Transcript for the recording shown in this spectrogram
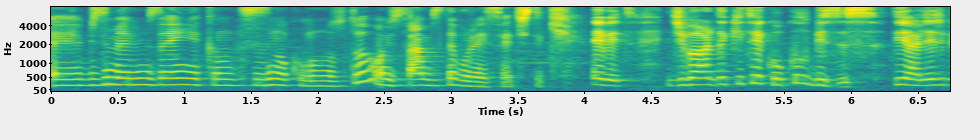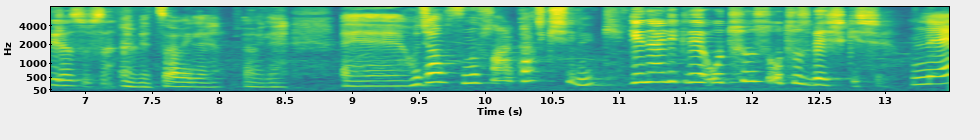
Ee, bizim evimize en yakın sizin okulunuzdu. O yüzden biz de burayı seçtik. Evet. Civardaki tek okul biziz. Diğerleri biraz uzak. Evet öyle, öyle. Ee, hocam sınıflar kaç kişilik? Genellikle 30-35 kişi. Ne?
